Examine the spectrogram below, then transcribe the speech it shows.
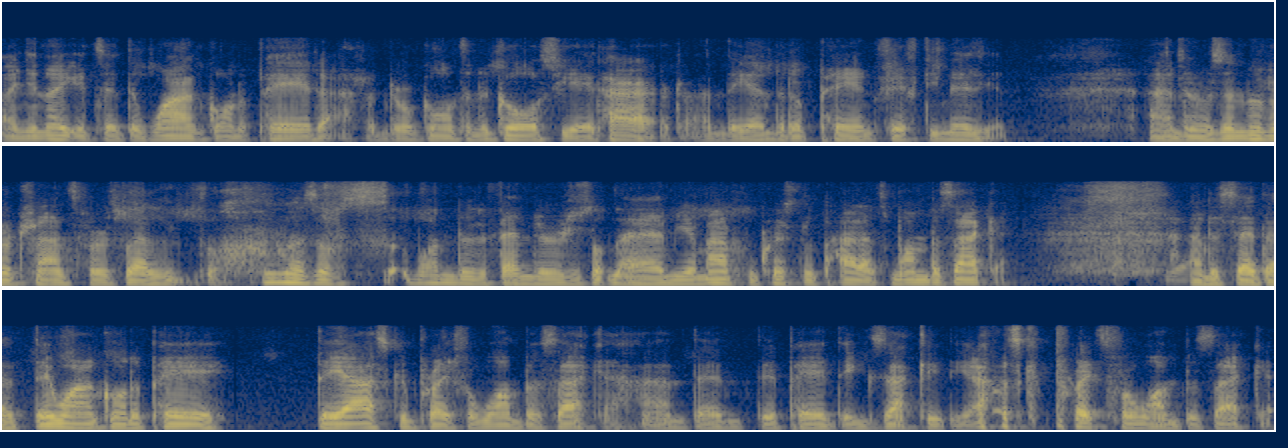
and United said they weren't going to pay that, and they were going to negotiate hard, and they ended up paying fifty million. And there was another transfer as well. Who was one of the defenders or something? Um, your man from Crystal Palace, Wan-Bissaka Yeah. and they said that they weren't going to pay the asking price for Wan Bissaka, and then they paid exactly the asking price for Wan Bissaka.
